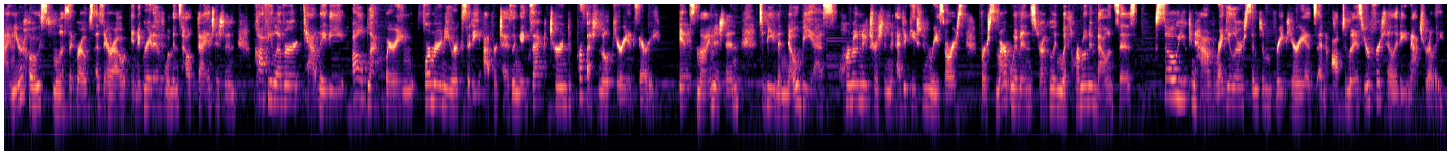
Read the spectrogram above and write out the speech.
I'm your host, Melissa Groves Azzaro, integrative women's health dietitian, coffee lover, cat lady, all black wearing, former New York City advertising exec turned professional period fairy. It's my mission to be the no BS hormone nutrition education resource for smart women struggling with hormone imbalances so you can have regular symptom free periods and optimize your fertility naturally.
